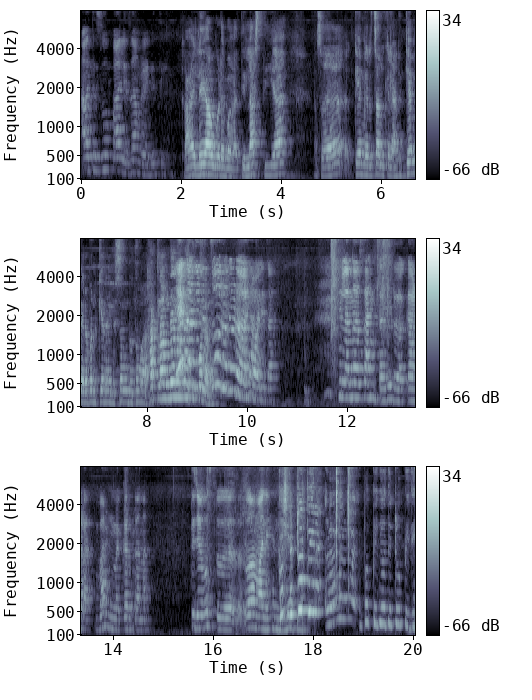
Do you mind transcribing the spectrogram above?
अहो ते झोप आले जांभळ्या देते. काय लय अवघड आहे बघा. ती लाजती या असं कॅमेरा चालू केला. आता कॅमेरा बंद केला की समजा तुम्हाला हात लावून द्यायला एका नाही ती दिवशी कोणाला. चोरून व्हिडिओ घ्यावा ह्याचा तिला न सांगता व्हिडिओ काढा भांडणं करताना. तिच्या वस्तू वामाने ह्यांनी कसली घेतल्या. टोपी रे? पप्पी घेऊ ती टोपीची?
